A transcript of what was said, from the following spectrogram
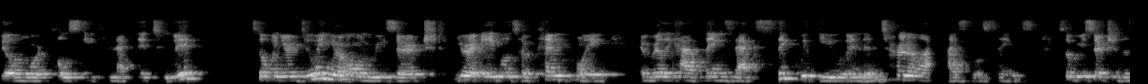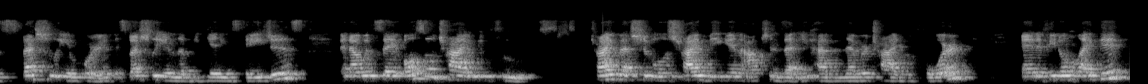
feel more closely connected to it. So when you're doing your own research, you're able to pinpoint and really have things that stick with you and internalize those things. So research is especially important, especially in the beginning stages. And I would say also try new foods. Try vegetables, try vegan options that you have never tried before and if you don't like it,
